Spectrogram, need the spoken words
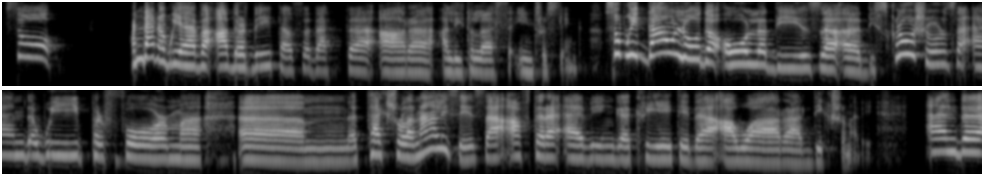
So, and then we have other data that uh, are uh, a little less interesting. So we download all these uh, uh, disclosures and we perform um, textual analysis after having created our dictionary. And uh,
